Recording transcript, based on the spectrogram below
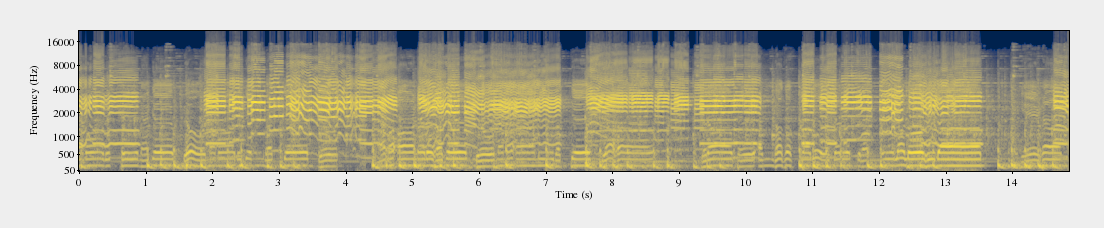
नमो ऋक्षेणकेभ्यो नमो ऋजिन्भक्तेभ्यो नम आनिर्हतेभ्यो नम आनीभक्तेभ्यः अन्धसत्तरे दरिद्रं नीललोहिता येषां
